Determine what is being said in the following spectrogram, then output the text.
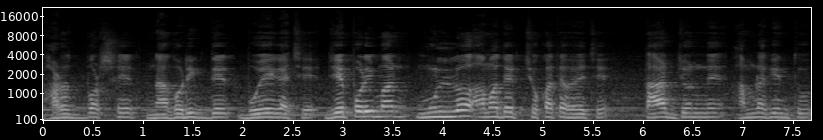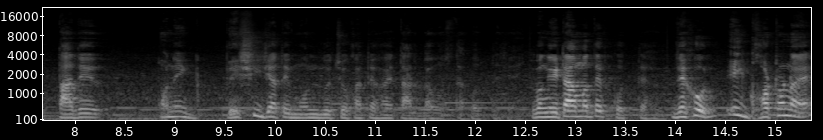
ভারতবর্ষের নাগরিকদের বয়ে গেছে, যে পরিমাণ মূল্য আমাদের চোকাতে হয়েছে, তার জন্যে আমরা কিন্তু তাদের অনেক বেশি যাতে মূল্য চোকাতে হয় তার ব্যবস্থা করতে চাই। এবং এটা আমাদের করতে হবে। দেখুন, এই ঘটনায়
